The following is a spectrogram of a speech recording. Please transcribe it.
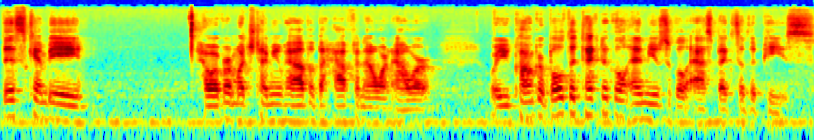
This can be however much time you have, of a half an hour, an hour, where you conquer both the technical and musical aspects of the piece.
